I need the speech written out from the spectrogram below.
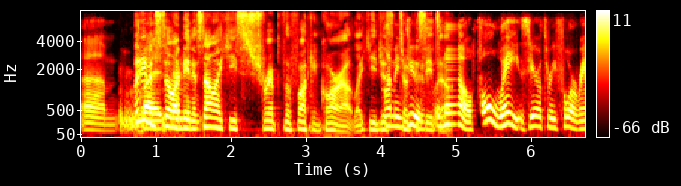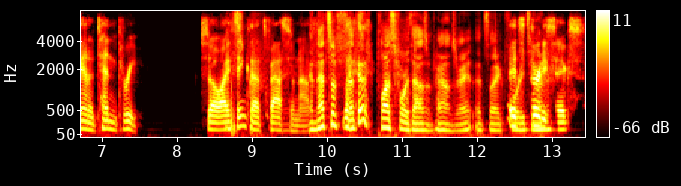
Um, But even still, I, I mean, mean- it's not like he stripped the fucking car out. Like he just I mean, took dude, the seats f- out. no, full weight 034 ran a 10.3. So I That's think that's fast enough. And that's a that's plus four thousand pounds, right? That's like forty it's two. 36.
